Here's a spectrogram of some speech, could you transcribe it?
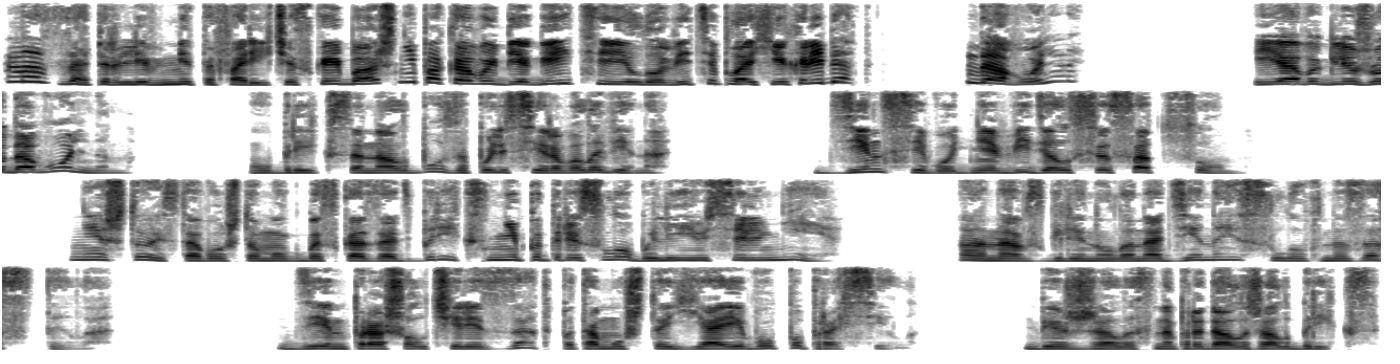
Нас заперли в метафорической башне, пока вы бегаете и ловите плохих ребят. Довольны? Я выгляжу довольным. У Брикса на лбу запульсировала вена. Дин сегодня виделся с отцом. Ничто из того, что мог бы сказать Брикс, не потрясло бы Лию сильнее. Она взглянула на Дина и словно застыла. Дин прошел через зад, потому что я его попросил. Безжалостно продолжал Брикс.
